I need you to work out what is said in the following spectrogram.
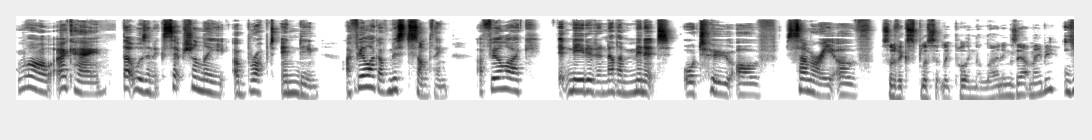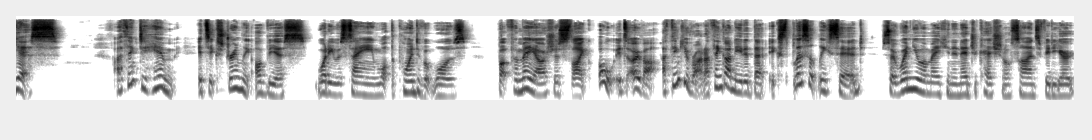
Whoa, okay. That was an exceptionally abrupt ending. I feel like I've missed something. I feel like it needed another minute or two of summary of Sort of explicitly pulling the learnings out, maybe. yes. I think to him, it's extremely obvious what he was saying, what the point of it was. But for me, I was just like, oh, it's over. I think you're right. I think I needed that explicitly said. So when you are making an educational science video,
